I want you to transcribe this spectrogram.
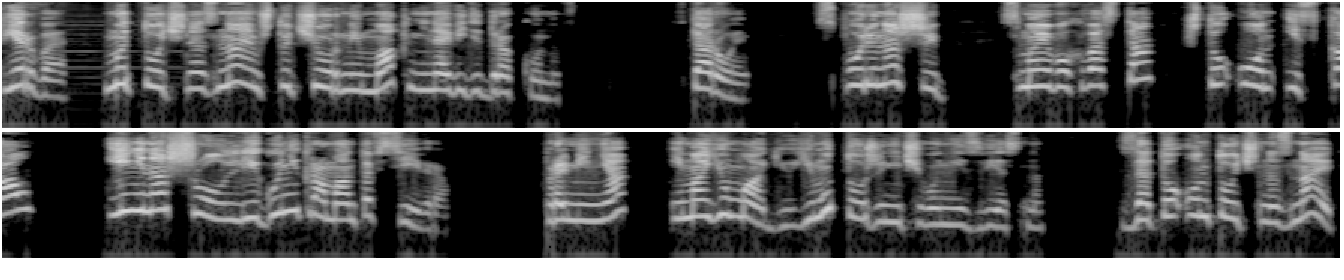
Первое. Мы точно знаем, что черный маг ненавидит драконов. Второе. Спорю на шип с моего хвоста, что он искал и не нашел Лигу некромантов Севера. Про меня и мою магию ему тоже ничего не известно. Зато он точно знает,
